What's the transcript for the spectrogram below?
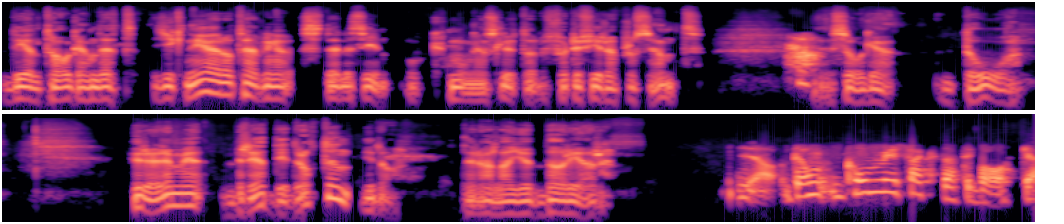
deltagandet gick ner och tävlingar ställdes in och många slutade, 44 procent eh, såg jag då. Hur är det med breddidrotten idag, där alla ju börjar? Ja, de kommer ju sakta tillbaka.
